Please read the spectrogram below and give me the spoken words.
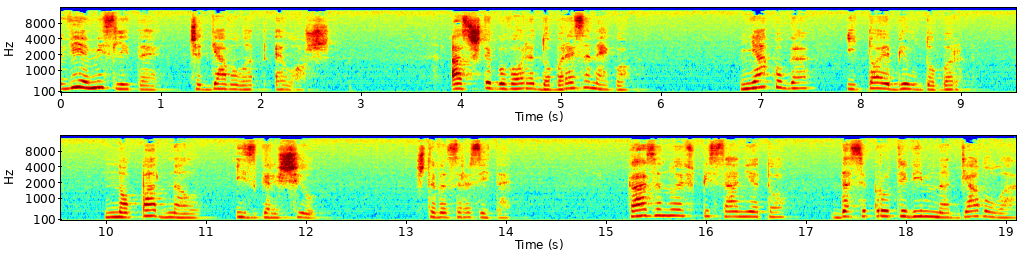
Вие мислите, че дяволът е лош. Аз ще говоря добре за него. Някога и той е бил добър, но паднал и сгрешил. Ще възразите. Казано е в писанието да се противим на дявола,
